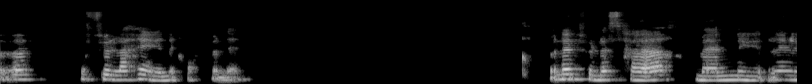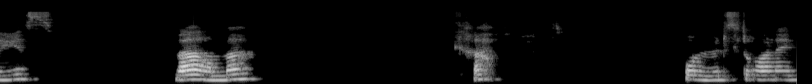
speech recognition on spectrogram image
oppover og fylle hele kroppen din. Kroppen din fylles her med en nydelig lys, varme, kraft og utstråling.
